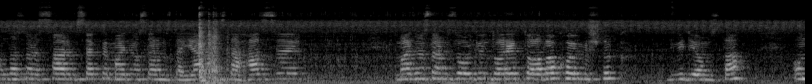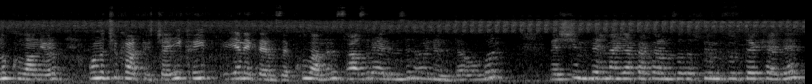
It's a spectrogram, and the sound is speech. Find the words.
Ondan sonra sarımsak ve maydanozlarımız da yanımızda hazır. Maydanozlarımızı o gün doğrayıp dolaba koymuştuk videomuzda. Onu kullanıyorum. Onu çıkarttıkça yıkayıp yemeklerimize kullanırız. Hazır elimizin önünde olur. Ve şimdi hemen yapraklarımıza da suyumuzu dökelim.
